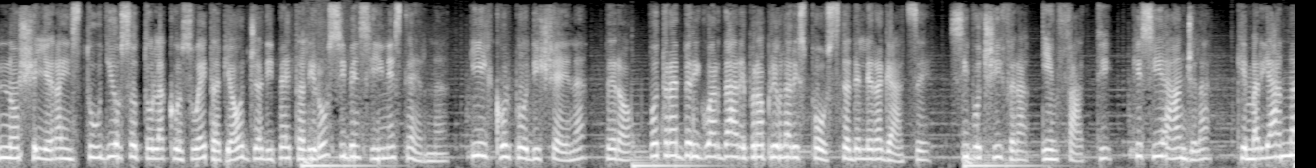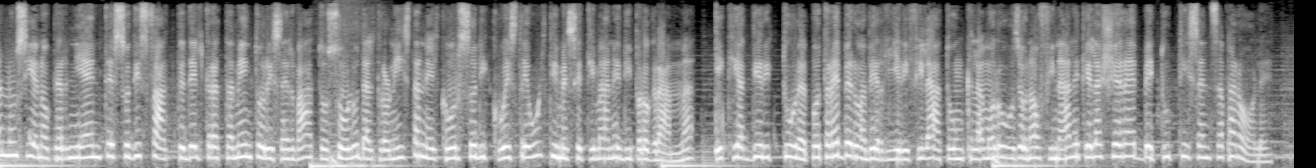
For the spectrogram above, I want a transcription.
non sceglierà in studio sotto la consueta pioggia di petali rossi bensì in esterna. Il colpo di scena, però, potrebbe riguardare proprio la risposta delle ragazze, si vocifera, infatti, che sia Angela, che Marianna non siano per niente soddisfatte del trattamento riservato solo dal tronista nel corso di queste ultime settimane di programma, e che addirittura potrebbero avergli rifilato un clamoroso no finale che lascerebbe tutti senza parole.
